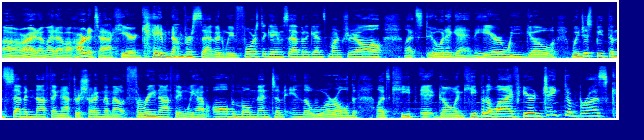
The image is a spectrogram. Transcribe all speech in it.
All right, I might have a heart attack here. Game number seven. We forced a game seven against Montreal. Let's do it again. Here we go. We just beat them 7 nothing after shutting them out 3 nothing. We have all the momentum in the world. Let's keep it going. Keep it alive here. Jake DeBrusk.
